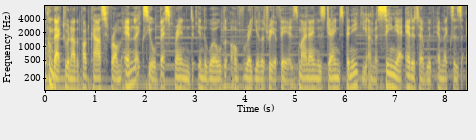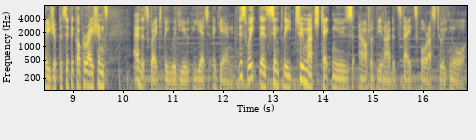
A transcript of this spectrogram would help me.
Welcome back to another podcast from MLEX, your best friend in the world of regulatory affairs. My name is James Panichi. I'm a senior editor with MLEX's Asia Pacific operations, and it's great to be with you yet again. This week, there's simply too much tech news out of the United States for us to ignore.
